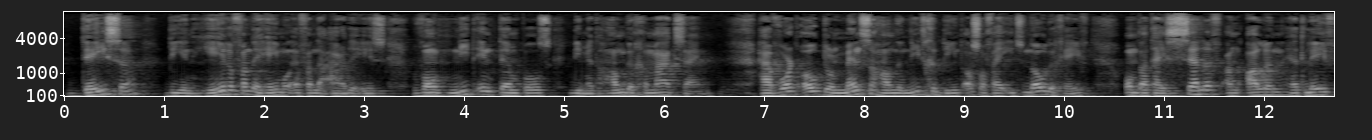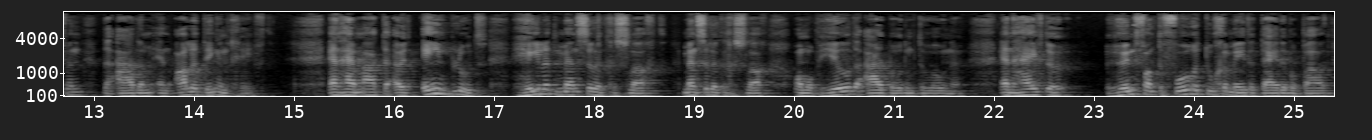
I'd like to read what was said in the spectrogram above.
deze die een Heere van de hemel en van de aarde is, woont niet in tempels die met handen gemaakt zijn. Hij wordt ook door mensenhanden niet gediend alsof hij iets nodig heeft, omdat hij zelf aan allen het leven, de adem en alle dingen geeft. En hij maakte uit één bloed heel het menselijk geslacht, menselijke geslacht om op heel de aardbodem te wonen. En hij heeft de hun van tevoren toegemeten tijden bepaald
